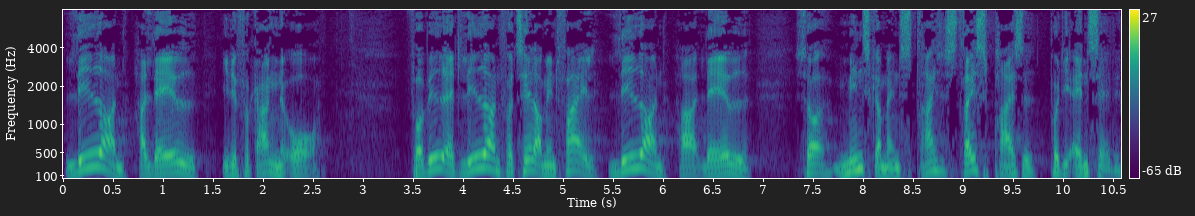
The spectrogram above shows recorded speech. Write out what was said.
lederen har lavet i det forgangne år. For ved at lederen fortæller om en fejl, lederen har lavet, så mindsker man stresspresset på de ansatte.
